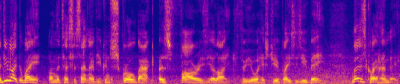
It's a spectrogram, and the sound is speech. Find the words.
I do like the way on the Tesla sat nav you can scroll back as far as you like through your history of places you've been. That is quite handy.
